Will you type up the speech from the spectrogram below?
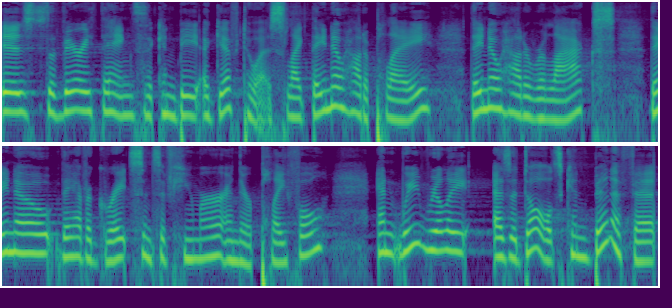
is the very things that can be a gift to us. Like they know how to play, they know how to relax, they know they have a great sense of humor and they're playful. And we really, as adults, can benefit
